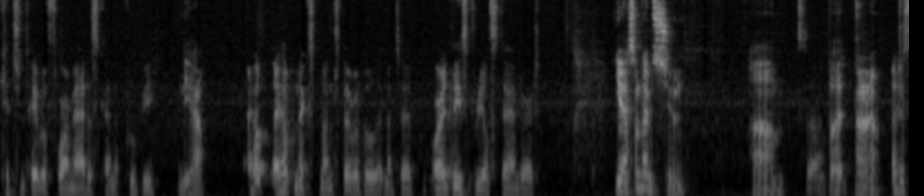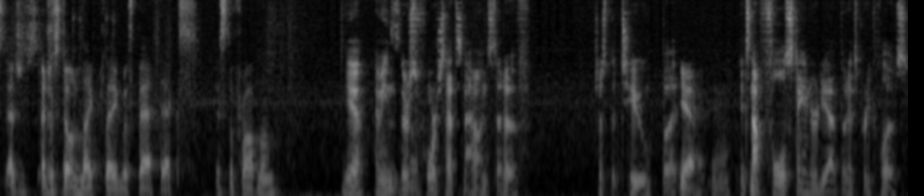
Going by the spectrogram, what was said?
kitchen table format is kind of poopy. Yeah. I hope I hope next month there will be limited, or at least real standard. Yeah, sometime soon. Um, So but I don't know. I just I just I just don't like playing with bad decks. Is the problem? Yeah, I mean, there's four sets now instead of just the two, but Yeah, yeah. it's not full standard yet, but it's pretty close.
